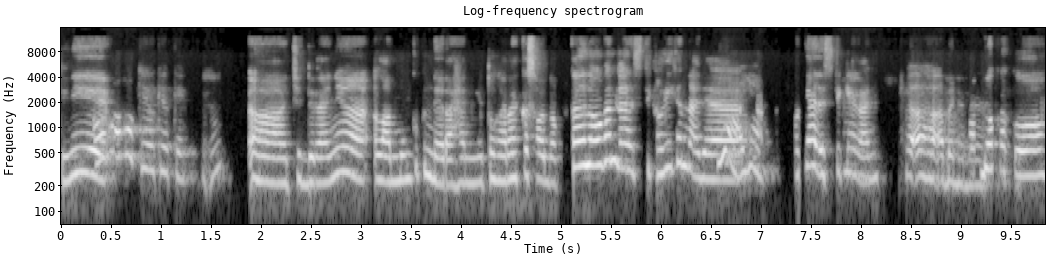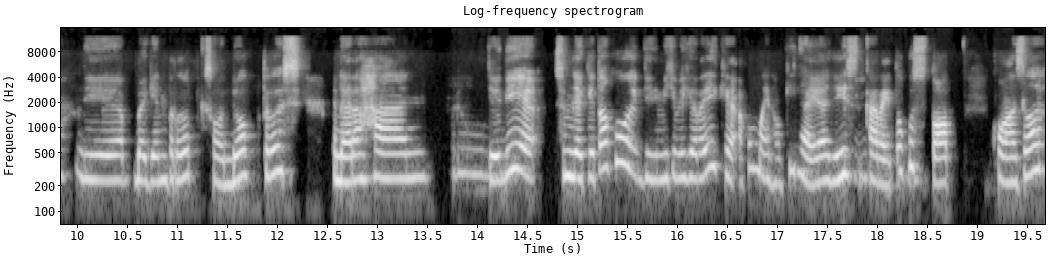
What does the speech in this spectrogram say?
jadi Oh oke oke oke. Mm-mm. Eh, cederanya lambungku pendarahan gitu karena kesodok kan tau kan eh, stick hockey kan ada Iya iya. oke ada sticknya kan Heeh, bener-bener. Sodok aku di bagian perut sodok terus pendarahan Aduh. Jadi semenjak itu aku jadi mikir-mikir lagi kayak aku main hoki nggak ya? Jadi karena itu aku stop. Kalau nggak salah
